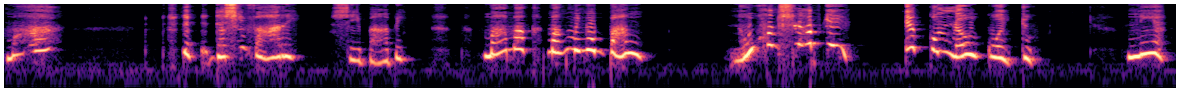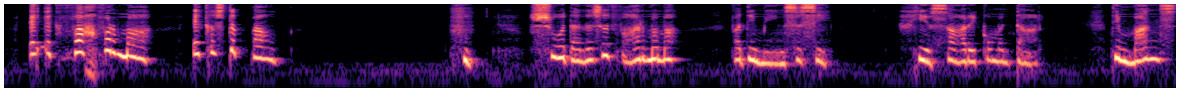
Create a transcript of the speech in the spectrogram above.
Maar dis nie waar nie, sê Baby. Mamma, maak my nou bang. Nou gaan slaap jy. Ek kom nou kooi toe. Nee, ek ek wag vir ma. Ek is te bang. Hm, so dan is dit waar mamma wat die mense sê gee Sari kommentaar. Die mans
